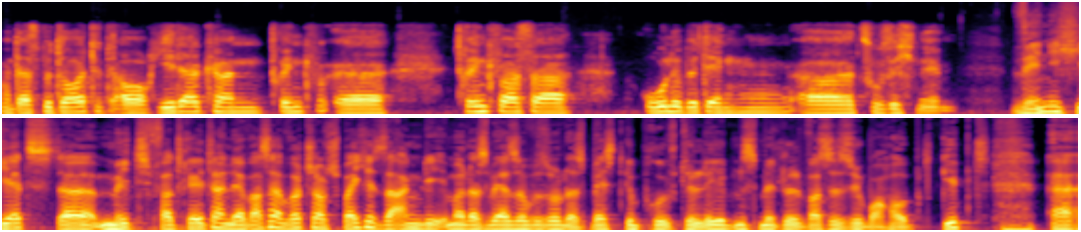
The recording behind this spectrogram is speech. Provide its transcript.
Und das bedeutet auch, jeder kann Trink, äh, Trinkwasser ohne Bedenken äh, zu sich nehmen. Wenn ich jetzt äh, mit Vertretern der Wasserwirtschaft spreche, sagen die immer, das wäre sowieso das bestgeprüfte Lebensmittel, was es überhaupt gibt. Äh,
